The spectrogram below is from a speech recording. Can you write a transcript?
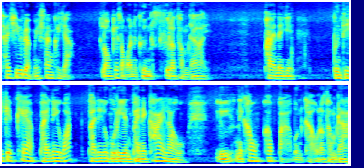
ใช้ชีวิตแบบไม่สร้างขยะ ลองแค่สองวันหนึ่งคืน คือเราทำได้ ภายในพื้นที่แคบๆภายในวัด ภายในโรงเรียนภายในค่ายเรา หรือในเข้าเข้าป่าบนเขาเราทำได้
